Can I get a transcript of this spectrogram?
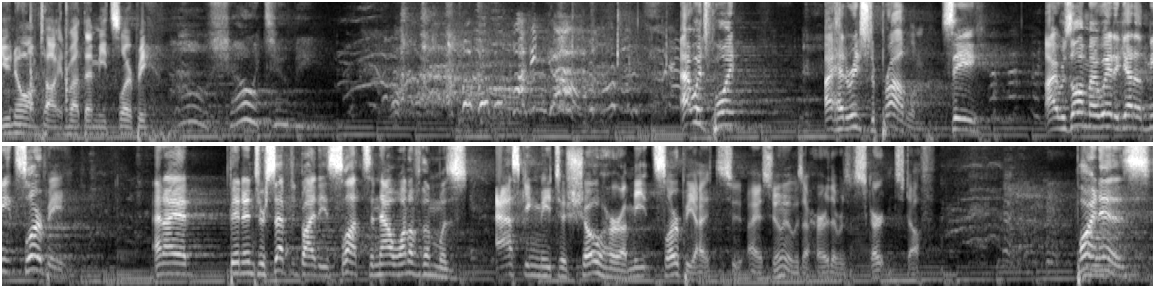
You know I'm talking about that meat Slurpee. Oh, show it to me. Oh, At which point, I had reached a problem. See, I was on my way to get a meat Slurpee, and I had been intercepted by these sluts, and now one of them was asking me to show her a meat Slurpee. I, I assume it was a her, there was a skirt and stuff. Point is,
